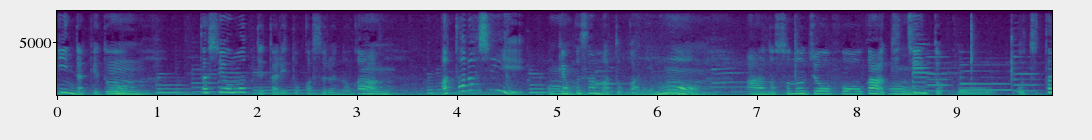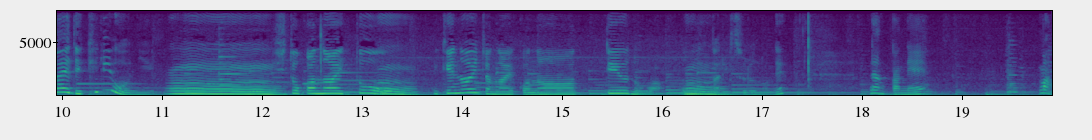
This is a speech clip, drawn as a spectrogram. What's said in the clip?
いいんだけど、うん。私思ってたりとかするのうが、ん。新しいお客様とかにも、あのその情報がきちんとこう、お伝えできるようにうん。しとかないとうん。いけないんじゃないかなっていうのは思ったりするのね。なんかねまあ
